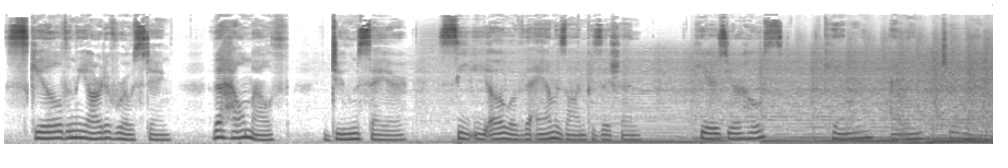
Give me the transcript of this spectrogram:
skilled in the art of roasting, the Hellmouth, Doomsayer, CEO of the Amazon position. Here's your host, Cameron Ellen Jarrell.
